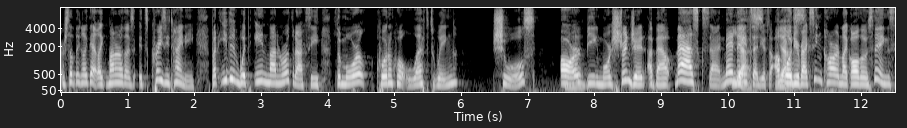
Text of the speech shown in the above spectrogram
or something like that. Like modern Orthodox, it's crazy tiny. But even within modern Orthodoxy, the more quote unquote left wing shuls are mm-hmm. being more stringent about masks and mandates yes. and you have to upload yes. your vaccine card and like all those things.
